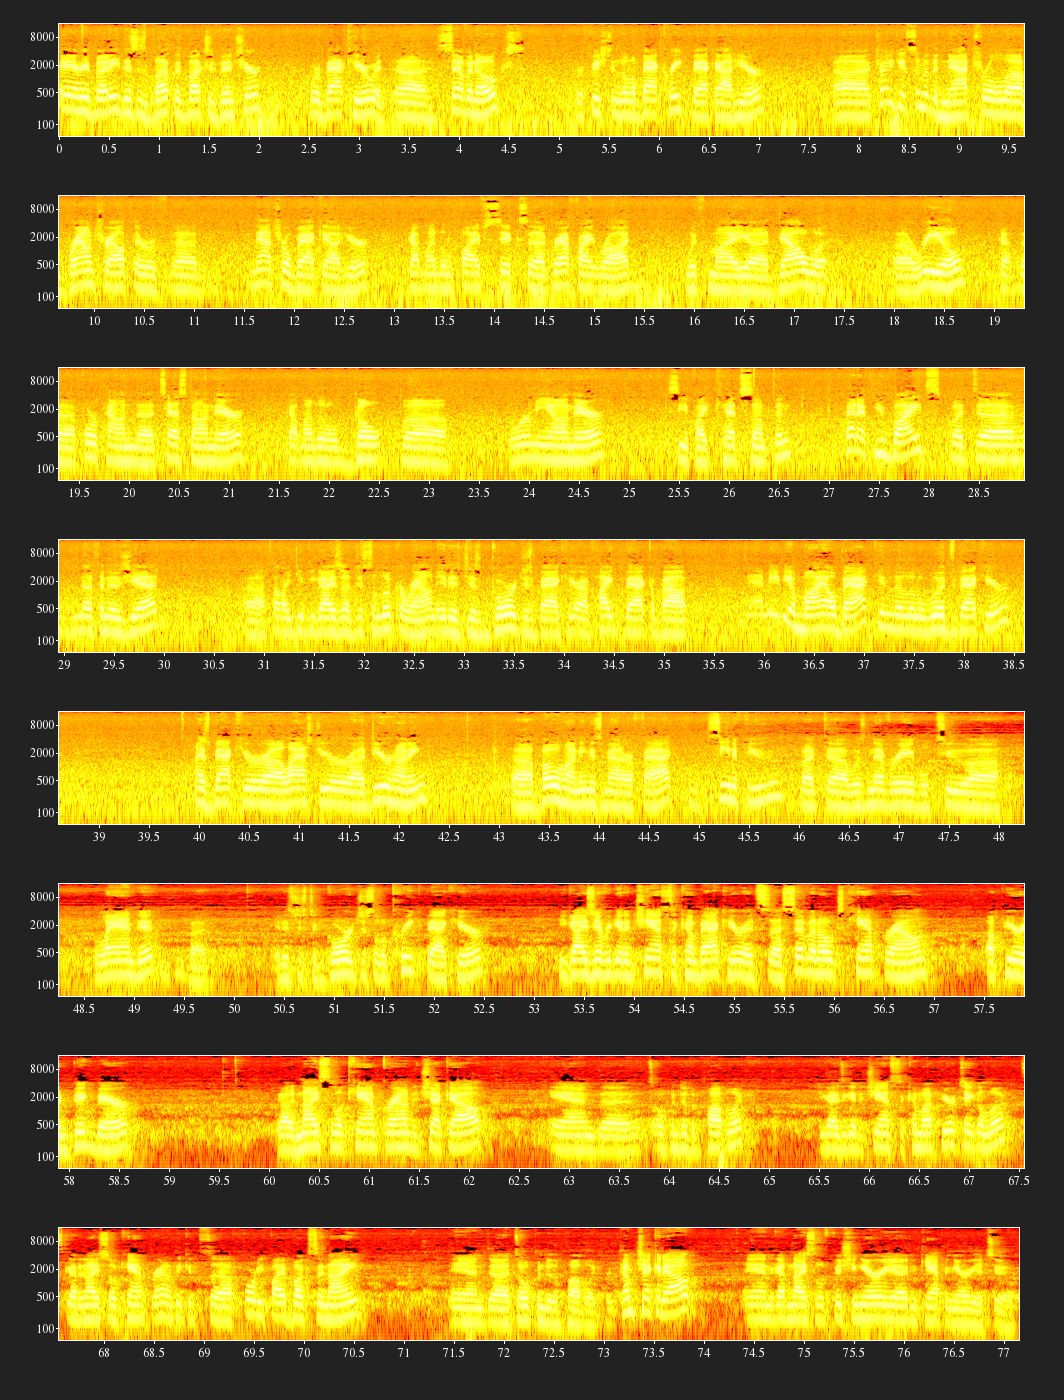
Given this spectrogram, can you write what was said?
Hey everybody, this is Buck with Buck's Adventure. We're back here with uh, Seven Oaks. We're fishing Little Back Creek back out here. Uh, trying to get some of the natural uh, brown trout that are uh, natural back out here. Got my little 5.6 uh, graphite rod with my uh, Daiwa uh, reel. Got the four pound test on there. Got my little gulp wormy on there. See if I catch something. Had a few bites, but uh, nothing as yet. Uh, I thought I'd give you guys uh, just a look around. It is just gorgeous back here. I've hiked back about eh, maybe a mile back in the little woods back here. I was back here uh, last year uh, deer hunting, uh, bow hunting as a matter of fact. Seen a few, but was never able to land it. But it is just a gorgeous little creek back here you guys ever get a chance to come back here, it's uh, Seven Oaks Campground up here in Big Bear. Got a nice little campground to check out, and uh, it's open to the public. You guys get a chance to come up here, take a look. It's got a nice little campground. I think it's uh, 45 bucks a night, and uh, it's open to the public. But come check it out, and got a nice little fishing area and camping area too.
